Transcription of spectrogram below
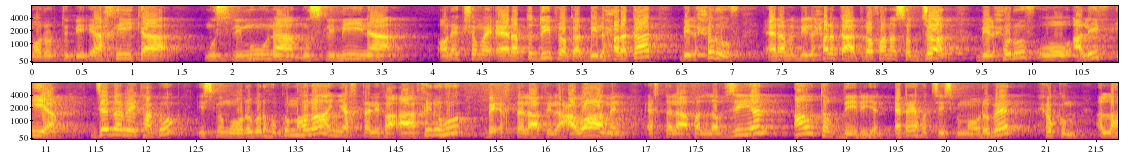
মররতু বি আখিকা মুসলিমুনা, মুসলিমিনা। অনেক সময় এরাব তো দুই প্রকার, বিল হরকাত, বিল হরুফ। এরাব বিল হরকাত রফানা সবজর বিল হরুফ ও আলিফ ইয়া। যেভাবে থাকুক, ইসমে মৌরবর হুকুম হলো ইয়াখতালিফা আখিরুহু বে ইখতলাফিল আওয়ামিল ইখতলাফ লফজিয়ান আও তকদিরিয়ান। এটাই হচ্ছে ইসমে মৌরবের হুকুম। আল্লাহ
